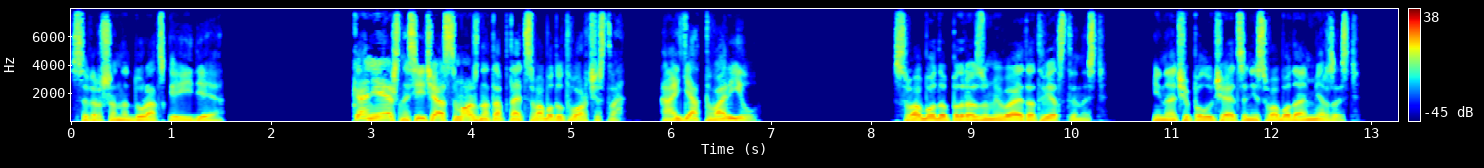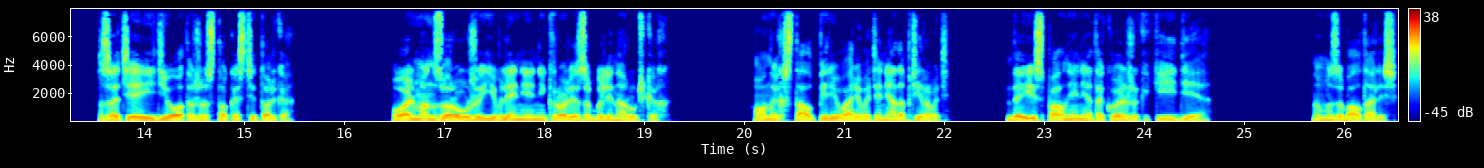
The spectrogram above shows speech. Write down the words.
Совершенно дурацкая идея. Конечно, сейчас можно топтать свободу творчества. А я творил. Свобода подразумевает ответственность. Иначе получается не свобода, а мерзость. Затея идиота, жестокости только. У Альманзора уже явления некролиза были на ручках. Он их стал переваривать, а не адаптировать. Да и исполнение такое же, как и идея. Но мы заболтались.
